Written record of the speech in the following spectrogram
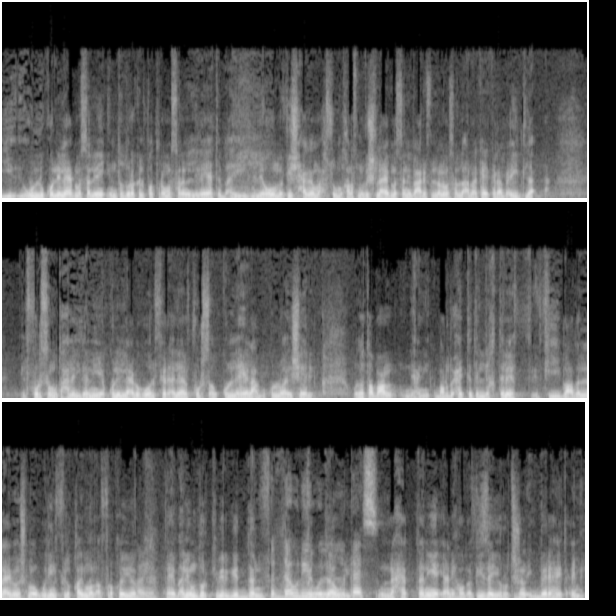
يقول لكل لاعب مثلا إيه أنت دورك الفترة مثلا اللي جاية هتبقى إيه؟ اللي هو ما فيش حاجة محسومة خلاص ما فيش لاعب مثلا يبقى عارف إن أنا مثلا لا أنا كده كده بعيد لا. الفرصة متاحة للجميع. كل اللعيبة جوه الفرقة ليها الفرصة وكل هيلعب وكله هيشارك. وده طبعا يعني برضو حتة الاختلاف في بعض اللعيبه مش موجودين في القائمة الأفريقية أيوة. فهيبقى ليهم دور كبير جدا في الدوري في الدوري. والكاس. والناحية الثانية يعني هيبقى في زي rotation إجباري هيتعمل.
